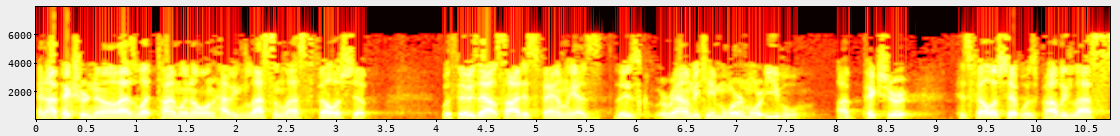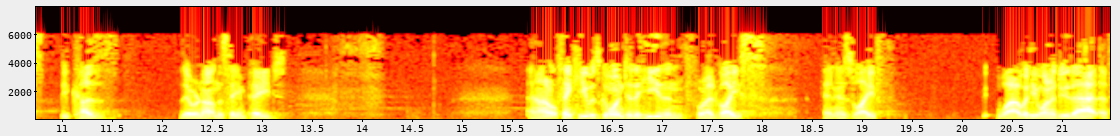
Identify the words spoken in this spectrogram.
And I picture Noah as time went on having less and less fellowship with those outside his family as those around became more and more evil. I picture his fellowship was probably less because they were not on the same page. And I don't think he was going to the heathen for advice in his life Why would he want to do that if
